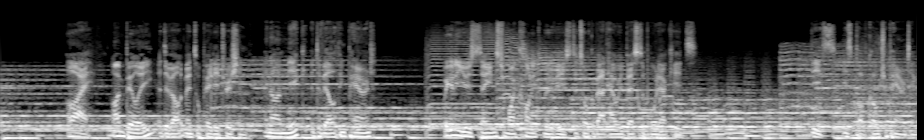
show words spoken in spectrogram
Hi, I'm Billy, a developmental paediatrician. And I'm Nick, a developing parent. We're going to use scenes from iconic movies to talk about how we best support our kids. This is Pop Culture Parenting.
